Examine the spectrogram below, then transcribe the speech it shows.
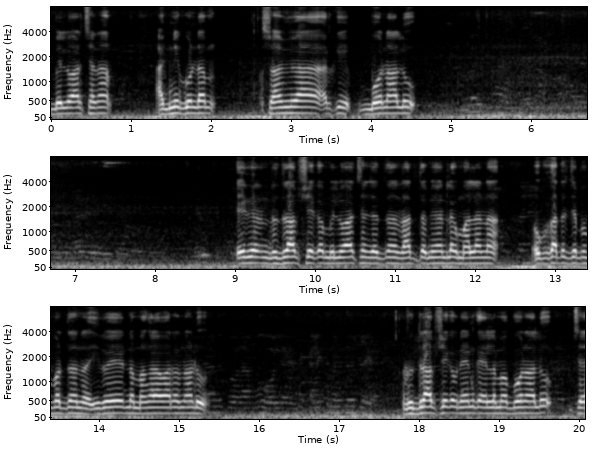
బిల్వార్చన అగ్నిగుండం స్వామివారికి బోనాలు ఏడు రుద్రాభిషేకం బిల్వార్చన జరుగుతున్న రాత్రి తొమ్మిది గంటలకు మల్లన్న ఒక కథ చెప్పబడుతున్న ఇరవై ఏడున మంగళవారం నాడు రుద్రాభిషేకం రేణుక ఎల్లమ్మ బోనాలు చే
